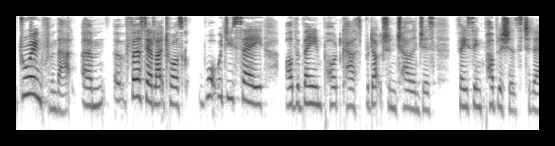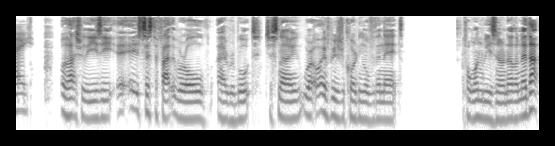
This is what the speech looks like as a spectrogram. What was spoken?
drawing from that, um, uh, firstly, I'd like to ask what would you say are the main podcast production challenges facing publishers today? Well, that's really easy. It's just the fact that we're all uh, remote just now. We're everybody's recording over the net for one reason or another. Now that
